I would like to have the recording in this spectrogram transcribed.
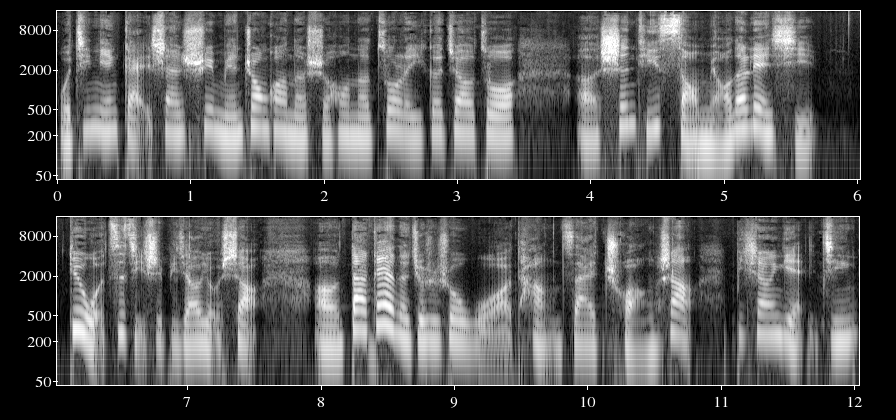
我今年改善睡眠状况的时候呢，做了一个叫做。呃，身体扫描的练习对我自己是比较有效。呃，大概呢就是说我躺在床上，闭上眼睛，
